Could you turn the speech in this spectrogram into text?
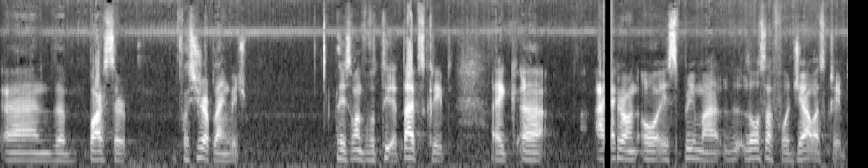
and the parser for C Sharp language. There's one for TypeScript, like uh, Acorn or Esprima. Those are for JavaScript.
